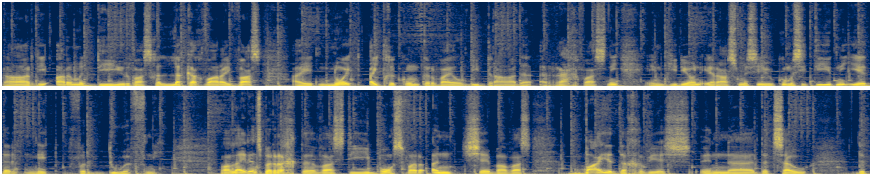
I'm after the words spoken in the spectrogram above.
Daardie arme dier was gelukkig waar hy was. Hy het nooit uitgekom terwyl die drade reg was nie. En Gideon Erasmus sê, "Hoekom is die dier nie eerder net verdoof nie?" Maar lydensberigte was die bos waarin Sheba was baie dig geweest en uh, dit sou dit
